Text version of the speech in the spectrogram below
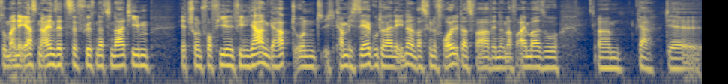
so meine ersten Einsätze fürs Nationalteam jetzt schon vor vielen, vielen Jahren gehabt und ich kann mich sehr gut daran erinnern, was für eine Freude das war, wenn dann auf einmal so ähm, ja, der,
